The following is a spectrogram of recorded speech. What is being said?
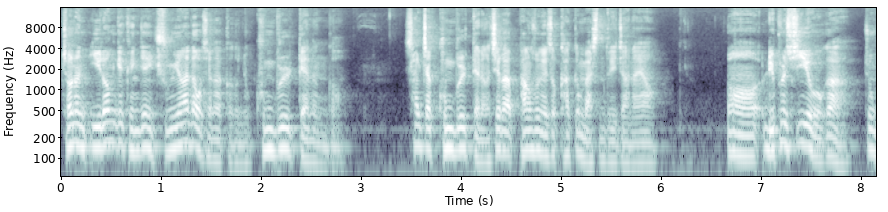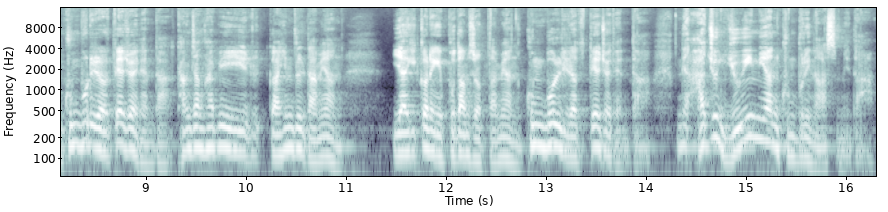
저는 이런 게 굉장히 중요하다고 생각하거든요. 군불대는 거. 살짝 군불대는 거. 제가 방송에서 가끔 말씀드리잖아요. 어, 리플 CEO가 좀 군불이라도 떼줘야 된다. 당장 합의가 힘들다면, 이야기 꺼내기 부담스럽다면, 군불이라도 떼줘야 된다. 근데 아주 유의미한 군불이 나왔습니다.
